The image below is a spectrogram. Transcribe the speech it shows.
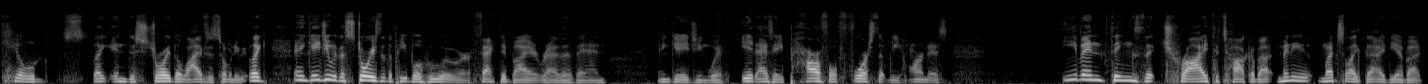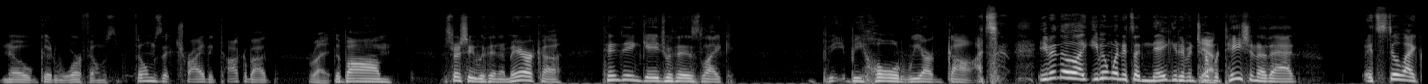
killed like and destroyed the lives of so many people? Like engaging with the stories of the people who were affected by it, rather than engaging with it as a powerful force that we harness even things that try to talk about many much like the idea about no good war films films that try to talk about Right. the bomb especially within america tend to engage with it as like be, behold we are gods even though like even when it's a negative interpretation of that it's still like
